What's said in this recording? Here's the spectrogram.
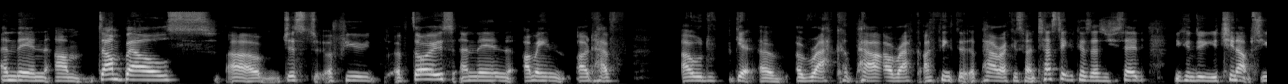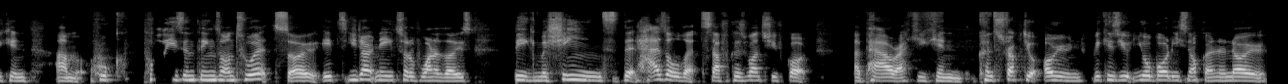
And then um, dumbbells, um, just a few of those. And then, I mean, I'd have, I would get a, a rack, a power rack. I think that a power rack is fantastic because, as you said, you can do your chin ups, you can um, hook pulleys and things onto it. So it's, you don't need sort of one of those big machines that has all that stuff because once you've got a power rack, you can construct your own because you, your body's not going to know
